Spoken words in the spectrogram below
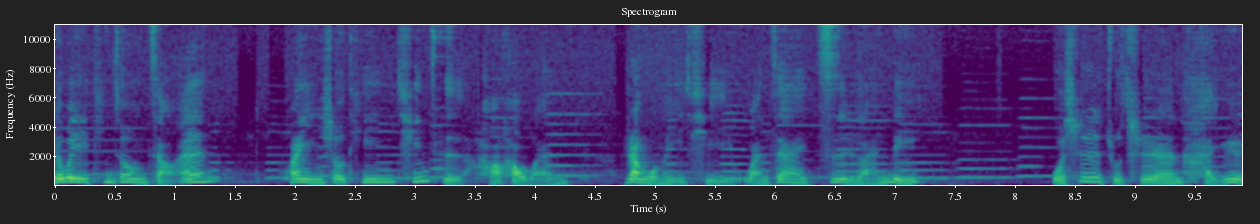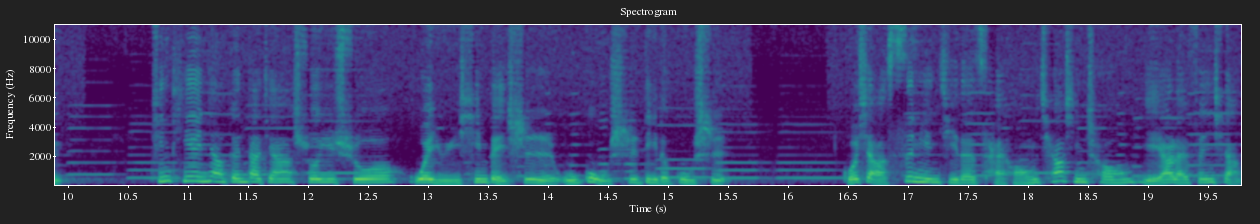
各位听众早安，欢迎收听亲子好好玩，让我们一起玩在自然里。我是主持人海玉，今天要跟大家说一说位于新北市五谷湿地的故事。国小四年级的彩虹锹形虫也要来分享，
